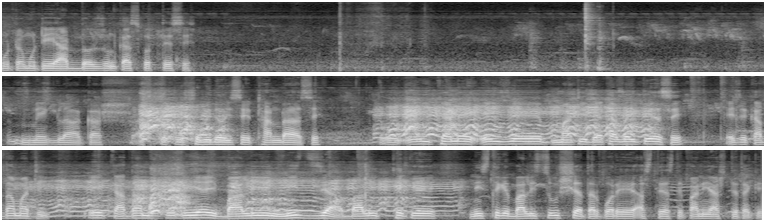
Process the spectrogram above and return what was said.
মোটামুটি আট দশজন কাজ করতেছে। মেঘলা আকাশ, আজকে তো সুবিধা হয়েছে ঠান্ডা আছে। তো এইখানে এই যে মাটি দেখা যাইতে আছে এই যে কাদা মাটি এই কাদা মাটি দিয়েই বালি নিজা বালির থেকে, নিচ থেকে বালি চুষা তারপরে আস্তে আস্তে পানি আসতে থাকে।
